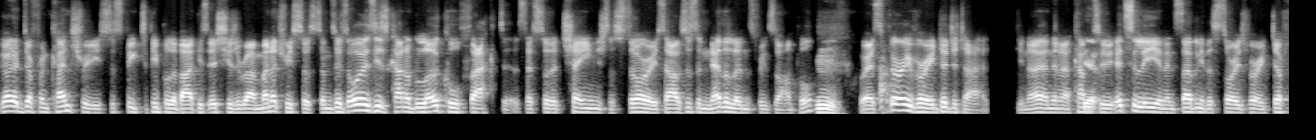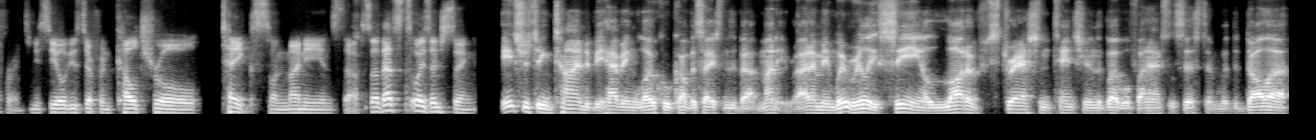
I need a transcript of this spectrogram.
go, to different countries to speak to people about these issues around monetary systems. There's always these kind of local factors that sort of change the story. So I was just in Netherlands, for example, mm. where it's very very digitized, you know, and then I come yeah. to Italy, and then suddenly the story is very different, and you see all these different cultural takes on money and stuff. So that's always interesting interesting time to be having local conversations about money, right? I mean, we're really seeing a lot of stress and tension in the global financial system with the dollar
